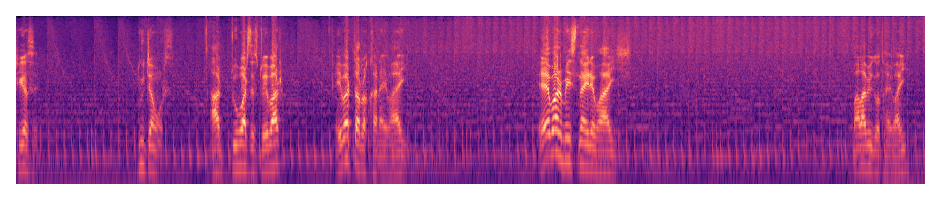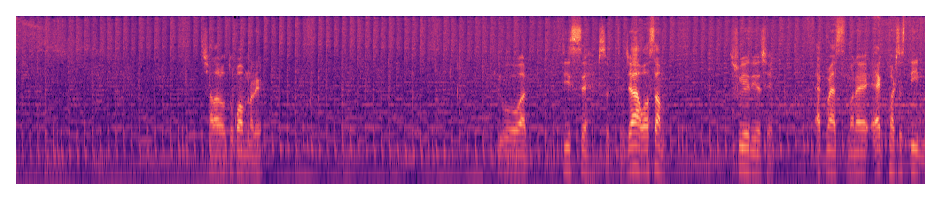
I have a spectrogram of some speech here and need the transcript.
ঠিক আছে। দুইটা মোর্স আর টু ভার্সেস টু এবার এবার তার রক্ষা নাই ভাই। এবার মিস নাই রে ভাই। পালাবি কোথায় ভাই? শালার তো কম না রে। ও আর দিচ্ছে যা অসাম শুয়ে দিয়েছে। এক ম্যাচ মানে এক ভার্সেস তিন।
